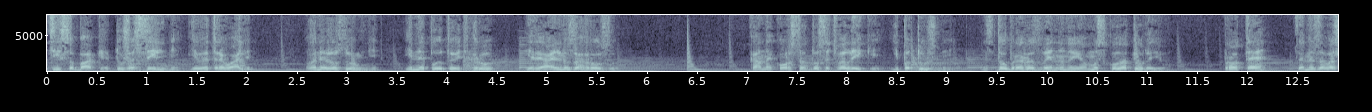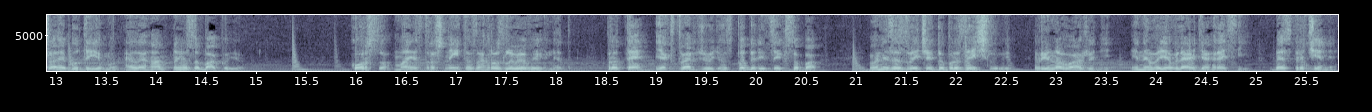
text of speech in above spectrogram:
Ці собаки дуже сильні і витривалі. Вони розумні і не плутають гру і реальну загрозу. Кане Корсо досить великий і потужний, з добре розвиненою мускулатурою. Проте це не заважає бути йому елегантною собакою. Корсо має страшний та загрозливий вигляд. Проте, як стверджують господарі цих собак, вони зазвичай доброзичливі, врівноважені і не виявляють агресії без причини.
